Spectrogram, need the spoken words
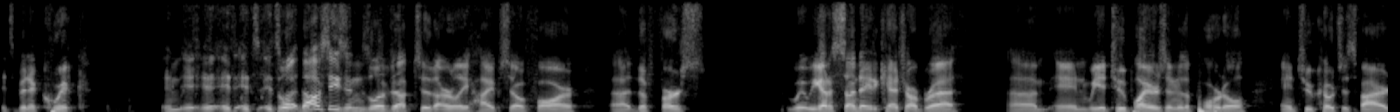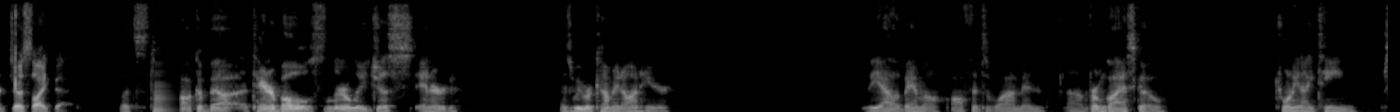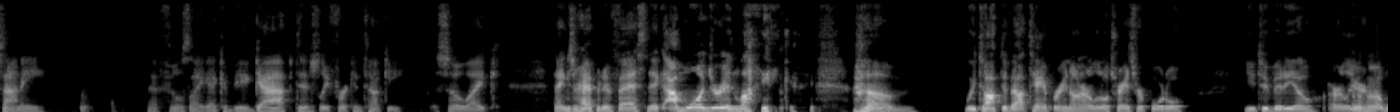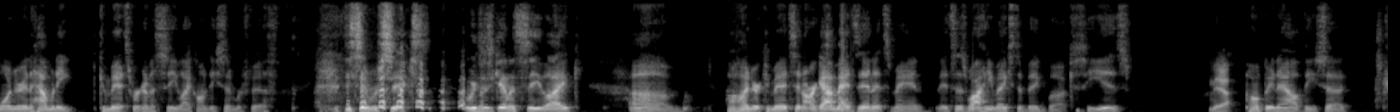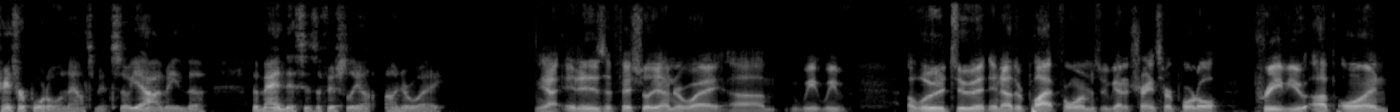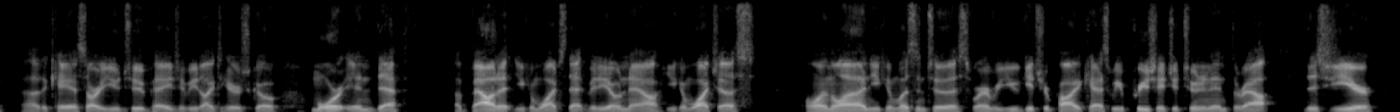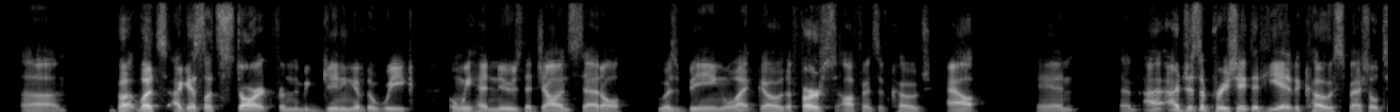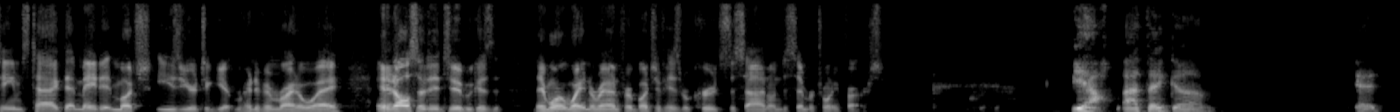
it's been a quick and it, it, it's it's the off season's lived up to the early hype so far. Uh, the first we, we got a Sunday to catch our breath, um, and we had two players enter the portal and two coaches fired just like that. Let's talk about Tanner Bowles. Literally just entered as we were coming on here. The Alabama offensive lineman um, from Glasgow, 2019 signee that feels like that could be a guy potentially for Kentucky. So like things are happening fast, Nick. I'm wondering like um we talked about tampering on our little transfer portal YouTube video earlier. Uh-huh. I'm wondering how many commits we're gonna see like on December 5th, December 6th. we're just gonna see like um 100 commits, and our guy Matt Zenitz, man, this is why he makes the big bucks. He is, yeah, pumping out these uh, transfer portal announcements. So yeah, I mean the the madness is officially underway. Yeah, it is officially underway. Um, we we've alluded to it in other platforms. We've got a transfer portal preview up on uh, the KSR YouTube page. If you'd like to hear us go more in depth about it, you can watch that video now. You can watch us online. You can listen to us wherever you get your podcast. We appreciate you tuning in throughout this year. Um, but let's, I guess, let's start from the beginning of the week when we had news that John Settle was being let go, the first offensive coach out. And um, I, I, just appreciate that he had the co special teams tag that made it much easier to get rid of him right away. And it also did too because they weren't waiting around for a bunch of his recruits to sign on December 21st. Yeah, I think um, it,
